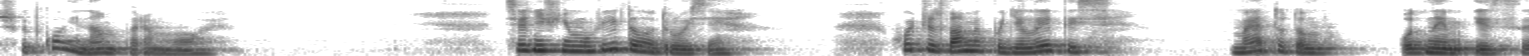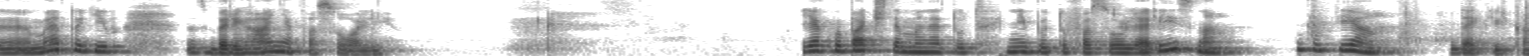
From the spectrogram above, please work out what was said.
швидкої нам перемоги. В сьогоднішньому відео, друзі, хочу з вами поділитись методом, одним із е, методів зберігання фасолі. Як ви бачите, в мене тут нібито фасоля різна. Тут є декілька.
